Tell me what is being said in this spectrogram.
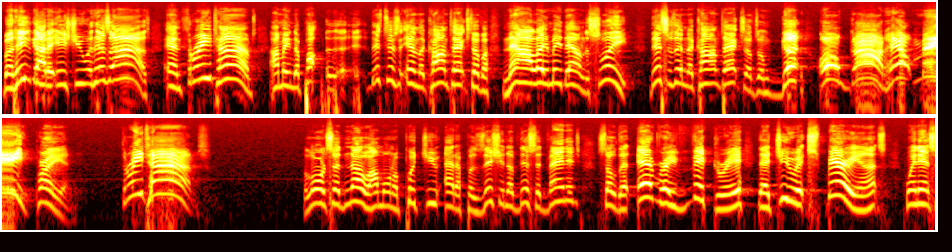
but he's got an issue with his eyes. And three times, I mean, the, uh, this is in the context of a now I lay me down to sleep. This is in the context of some gut, oh God, help me, praying. Three times. The Lord said, No, I'm going to put you at a position of disadvantage so that every victory that you experience, when it's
